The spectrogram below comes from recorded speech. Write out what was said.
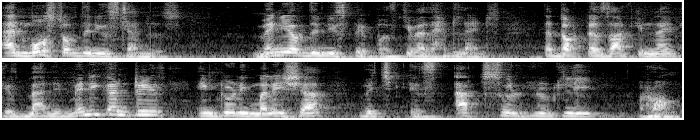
and most of the news channels, many of the newspapers give as headlines that Dr. Zakir Naik is banned in many countries, including Malaysia, which is absolutely wrong.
